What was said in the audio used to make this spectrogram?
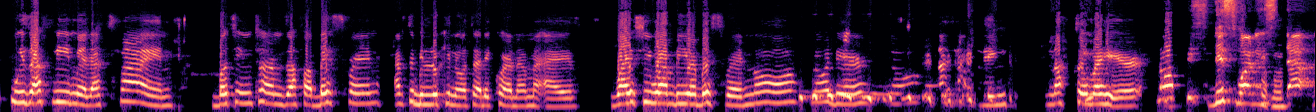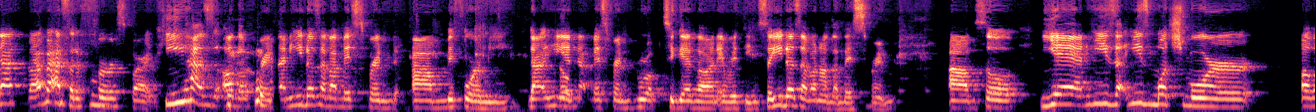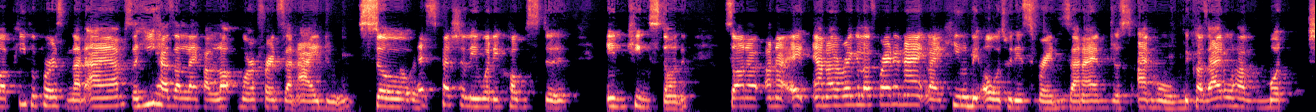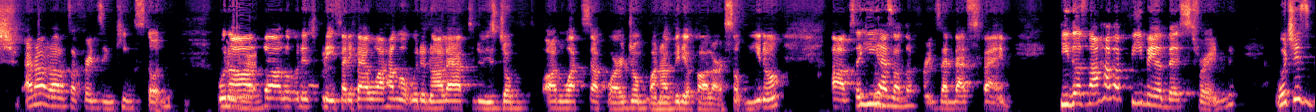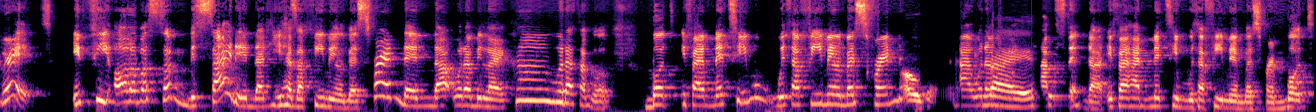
who is a female. That's fine. But in terms of a best friend, I have to be looking out at the corner of my eyes. Why she won't be your best friend? No, no, dear, no, happening. Not over here. No. This, this one is that that I'm gonna answer the first part. He has other friends and he does have a best friend um before me. That he and that best friend grew up together and everything. So he does have another best friend. Um so yeah, and he's he's much more of a people person than I am. So he has a, like a lot more friends than I do. So Okay. especially when it comes to in Kingston. So on a, on a on a regular Friday night, like he'll be out with his friends, and I'm just I'm home because I don't have much. I don't have a lot of friends in Kingston. We're not Mhm. they're all over this place, and if I want to hang out with them, all I have to do is jump on WhatsApp or jump on a video call or something, you know. Um, so he has Mhm. other friends, and that's fine. He does not have a female best friend, which is great. If he all of a sudden decided that he has a female best friend, then that would have been like, hmm, where that go? But if I met him with a female best friend, Okay. I would have Right. accept that if I had met him with a female best friend. But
